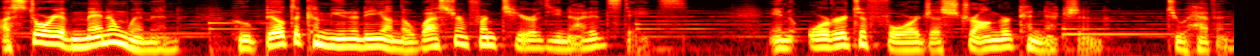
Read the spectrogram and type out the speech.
a story of men and women who built a community on the western frontier of the United States in order to forge a stronger connection to heaven.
